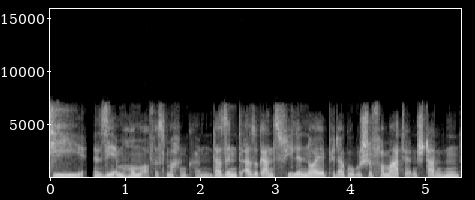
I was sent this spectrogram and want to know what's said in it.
die sie im Homeoffice machen können. Da sind also ganz viele neue pädagogische Formate entstanden,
